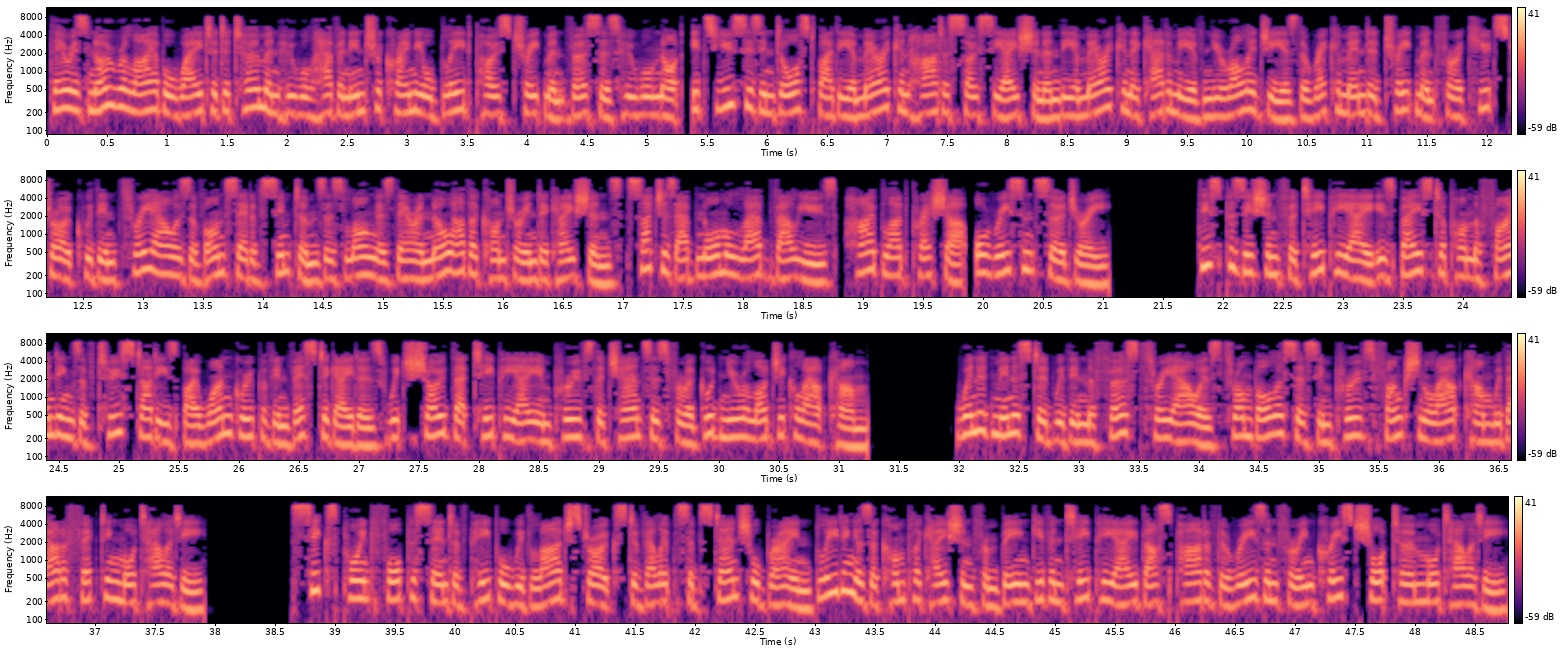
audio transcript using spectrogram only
There is no reliable way to determine who will have an intracranial bleed post-treatment versus who will not. Its use is endorsed by the American Heart Association and the American Academy of Neurology as the recommended treatment for acute stroke within 3 hours of onset of symptoms as long as there are no other contraindications such as abnormal lab values, high blood pressure, or recent surgery. This position for TPA is based upon the findings of two studies by one group of investigators which showed that TPA improves the chances for a good neurological outcome. When administered within the first three hours thrombolysis improves functional outcome without affecting mortality. 6.4% of people with large strokes develop substantial brain bleeding as a complication from being given TPA thus part of the reason for increased short-term mortality.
